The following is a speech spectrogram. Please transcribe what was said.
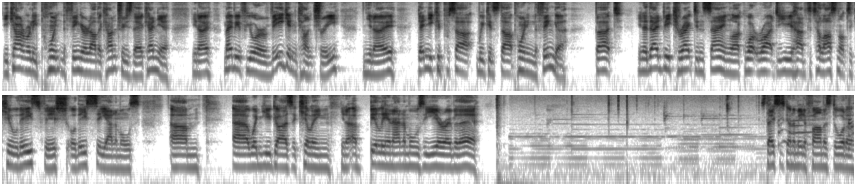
You can't really point the finger at other countries there, can you? You know, maybe if you're a vegan country, you know, then you could start. We could start pointing the finger. But you know, they'd be correct in saying like, what right do you have to tell us not to kill these fish or these sea animals? Um, uh, when you guys are killing, you know, a billion animals a year over there. Stacey's going to meet a farmer's daughter.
